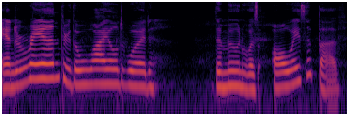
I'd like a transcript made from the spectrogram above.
and ran through the wild wood. The moon was always above,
